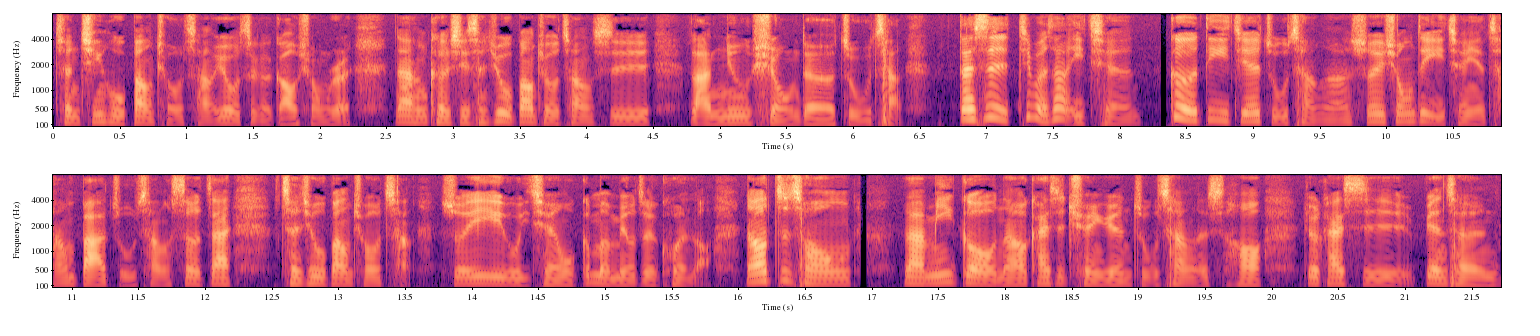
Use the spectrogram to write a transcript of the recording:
澄清湖棒球场，因为我是个高雄人。那很可惜，澄清湖棒球场是蓝牛熊的主场，但是基本上以前。各地接主场啊，所以兄弟以前也常把主场设在澄清湖棒球场，所以我以前我根本没有这个困扰。然后自从拉米狗然后开始全员主场的时候，就开始变成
